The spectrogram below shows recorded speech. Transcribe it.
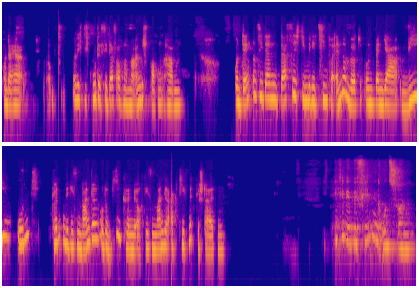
Von daher äh, richtig gut, dass Sie das auch nochmal angesprochen haben. Und denken Sie denn, dass sich die Medizin verändern wird? Und wenn ja, wie und könnten wir diesen Wandel oder wie können wir auch diesen Wandel aktiv mitgestalten? Ich denke, wir befinden uns schon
